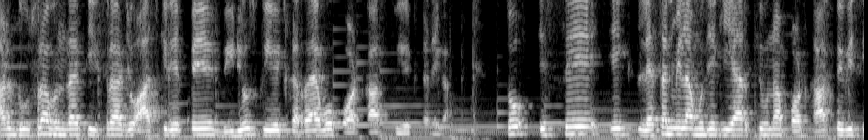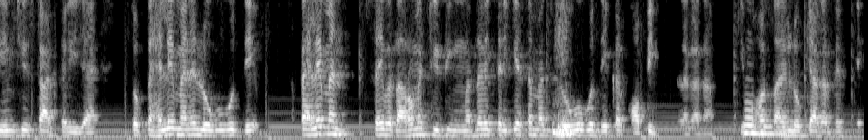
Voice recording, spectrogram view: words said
हर दूसरा बंदा, तीसरा जो आज की डेट पे वीडियोस क्रिएट कर रहा है, वो पॉडकास्ट क्रिएट करेगा। तो इससे एक लेसन मिला मुझे कि यार क्यों ना पॉडकास्ट पे भी सेम चीज़ स्टार्ट करी जाए। तो पहले मैंने लोगों को दे पहले मैं सही बता रहा हूँ मैं चीटिंग मतलब एक तरीके से मैं लोगों को देखकर कॉपी लगा था कि हम्म, बहुत सारे हम्म, लोग क्या करते थे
